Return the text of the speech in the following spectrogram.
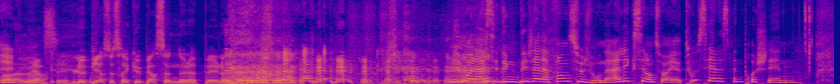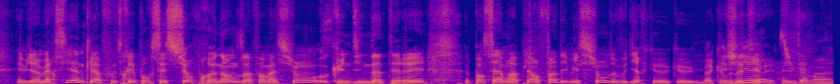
dernier. Le pire, ce serait que personne ne l'appelle. Mais voilà, c'est donc déjà la fin de ce journal. Excellente soirée à tous et à la semaine prochaine. Eh bien, merci Anne-Claire Foutré pour ces surprenantes informations, aucune digne d'intérêt. Pensez à me rappeler en fin d'émission de vous dire que, que, bah, que vous je êtes viré, évidemment. Ouais.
